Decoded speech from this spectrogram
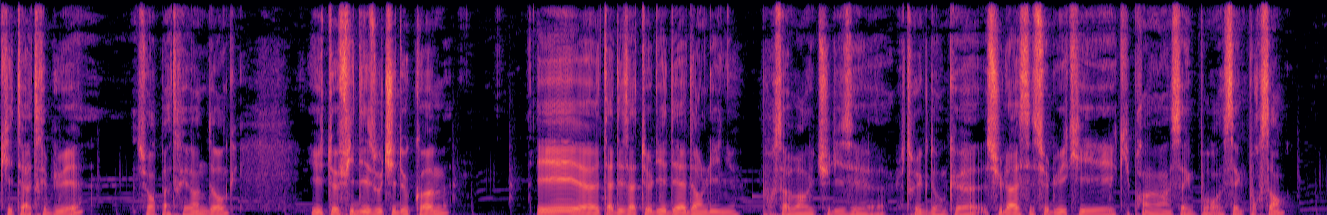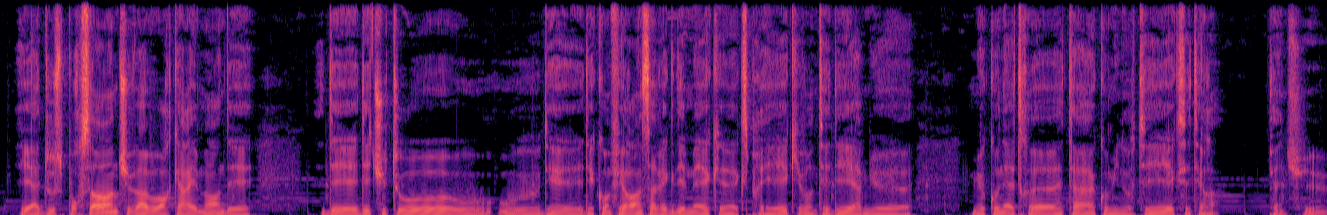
qui t'est attribuée sur Patreon. Il te file des outils de com et tu as des ateliers d'aide en ligne pour savoir utiliser euh, le truc. Donc euh, celui-là, c'est celui qui, prend 5%, pour, 5%. Et à 12%, tu vas avoir carrément des, des, tutos ou, des, conférences avec des mecs euh, exprès qui vont t'aider à mieux, connaître euh, ta communauté, etc. Enfin, il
